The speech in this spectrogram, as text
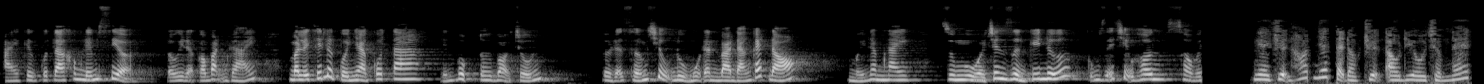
Ai kêu cô ta không đếm xỉa tôi đã có bạn gái, mà lấy thế lực của nhà cô ta đến buộc tôi bỏ trốn. Tôi đã sớm chịu đủ mụ đàn bà đáng ghét đó. Mấy năm nay, dù ngủ ở trên giường kỹ nữ cũng dễ chịu hơn so với nghe chuyện hot nhất tại đọc truyện audio net.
